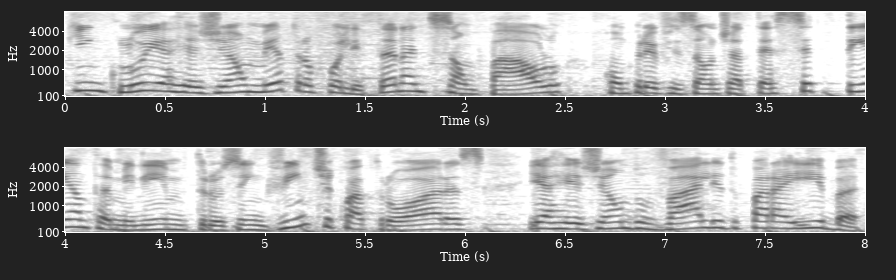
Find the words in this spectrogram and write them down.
que inclui a região metropolitana de São Paulo, com previsão de até 70 milímetros em 24 horas, e a região do Vale do Paraíba,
